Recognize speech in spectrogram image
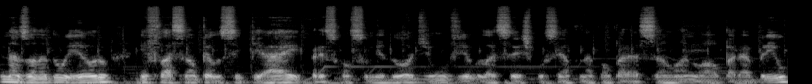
Na zona do euro, inflação pelo CPI, preço consumidor, de 1,6% na comparação anual para abril,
